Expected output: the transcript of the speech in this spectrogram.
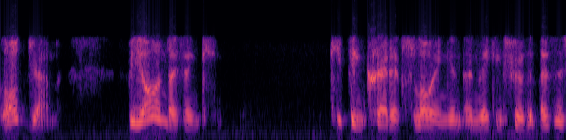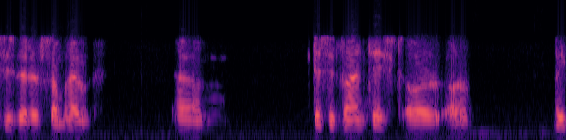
logjam. Beyond, I think, keeping credit flowing and, and, making sure that businesses that are somehow um, disadvantaged or, or they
